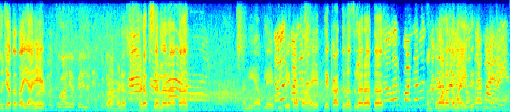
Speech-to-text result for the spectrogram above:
सुजाताताई आहेत. त्या हडप हडपसरला राहतात. आणि आपले पिके काका आहेत ते कात्रजला राहतात. आणि तुम्हाला तर माहिती आहे.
